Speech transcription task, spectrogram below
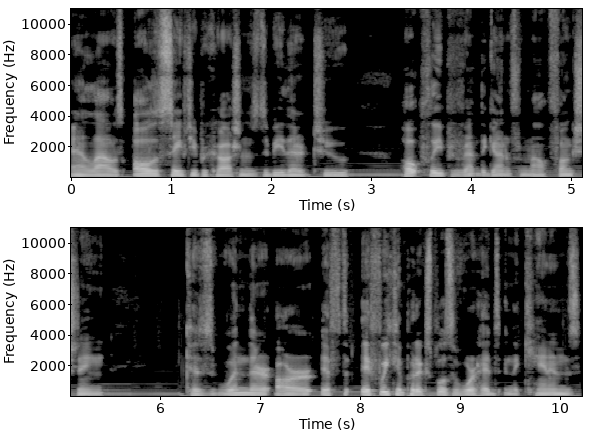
and allows all the safety precautions to be there to hopefully prevent the gun from malfunctioning because when there are if if we can put explosive warheads in the cannons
